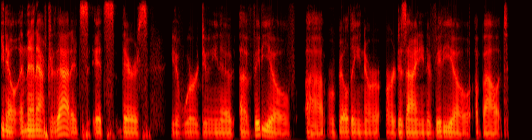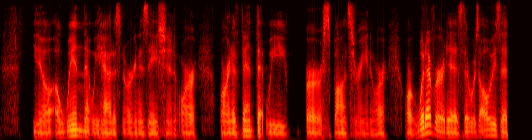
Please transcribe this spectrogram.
you know, and then after that, it's it's there's you know we're doing a, a video uh, we're building or, or designing a video about you know a win that we had as an organization or or an event that we are sponsoring or or whatever it is there was always a,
